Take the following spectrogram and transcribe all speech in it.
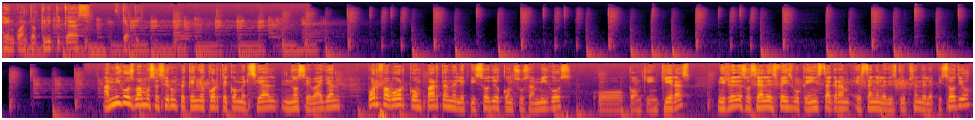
en cuanto a críticas que a ti. Amigos, vamos a hacer un pequeño corte comercial, no se vayan. Por favor, compartan el episodio con sus amigos con quien quieras. Mis redes sociales, Facebook e Instagram están en la descripción del episodio.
